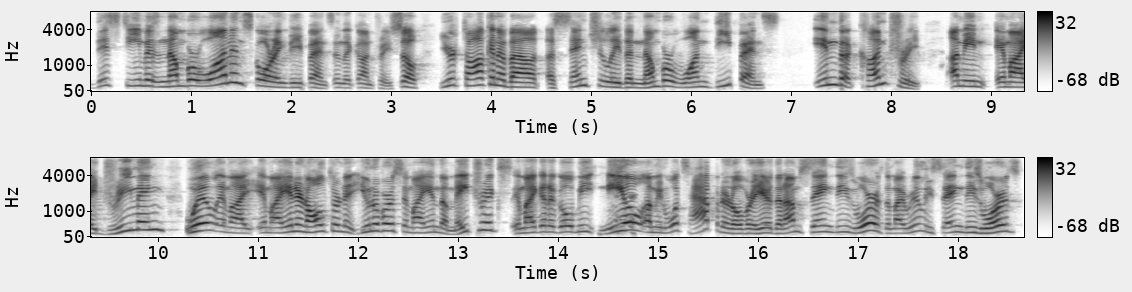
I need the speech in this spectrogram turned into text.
This team is number one in scoring defense in the country. So you're talking about essentially the number one defense in the country. I mean, am I dreaming? Will, am I am I in an alternate universe? Am I in the Matrix? Am I gonna go meet Neo? I mean, what's happening over here that I'm saying these words? Am I really saying these words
